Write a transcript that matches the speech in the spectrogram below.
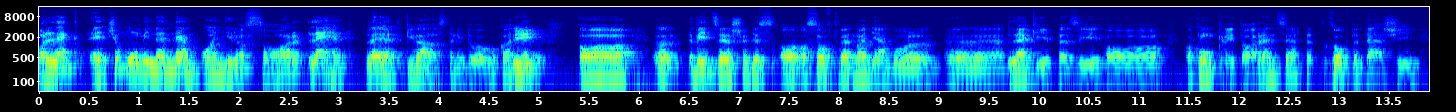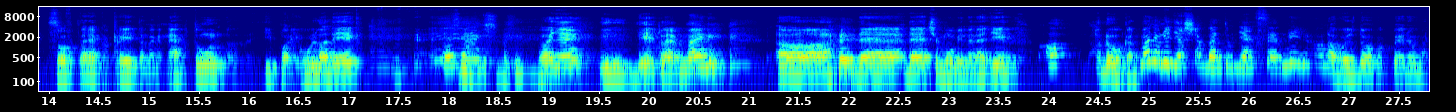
a leg, egy csomó minden nem annyira szar, lehet, lehet kiválasztani dolgokat. Igen. A, a, vicces, hogy ez, a, a szoftver nagyjából ö, leképezi a, a konkrét arrendszer, tehát az oktatási szoftverek, a Kréta meg a Neptun, az ipari hulladék, ugye? Hitlek meg, a, de, de egy csomó minden egyéb. A, a dolgokat nagyon ügyesen be tudják szedni, a navos dolgok például meg.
